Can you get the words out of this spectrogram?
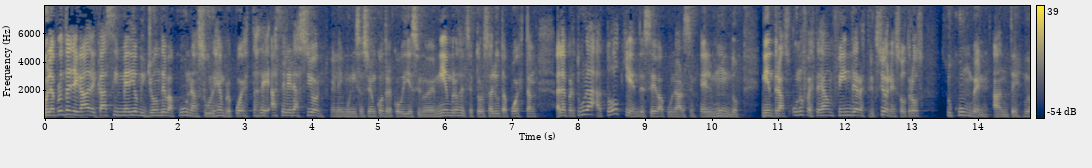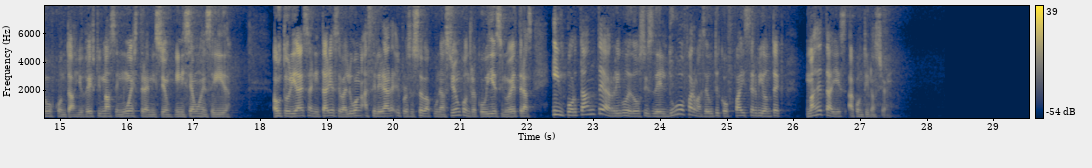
Con la pronta llegada de casi medio millón de vacunas surgen propuestas de aceleración en la inmunización contra el COVID-19. Miembros del sector salud apuestan a la apertura a todo quien desee vacunarse en el mundo. Mientras unos festejan fin de restricciones, otros sucumben ante nuevos contagios. Esto y más en nuestra emisión. Iniciamos enseguida. Autoridades sanitarias evalúan acelerar el proceso de vacunación contra el COVID-19 tras importante arribo de dosis del dúo farmacéutico Pfizer-BioNTech. Más detalles a continuación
